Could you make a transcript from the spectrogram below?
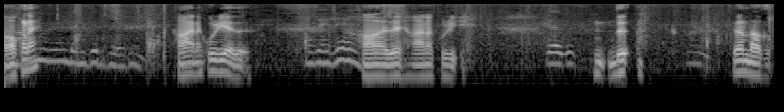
നോക്കണേ. ആനക്കുഴിയത് ആ അതെ ആനക്കുഴി. ഇത് ഇതുണ്ടാക്കും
